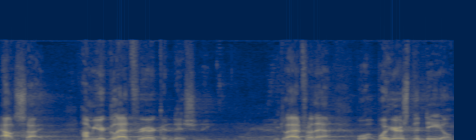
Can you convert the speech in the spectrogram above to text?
outside? How many of you are glad for air conditioning? You glad for that? Well, here's the deal.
